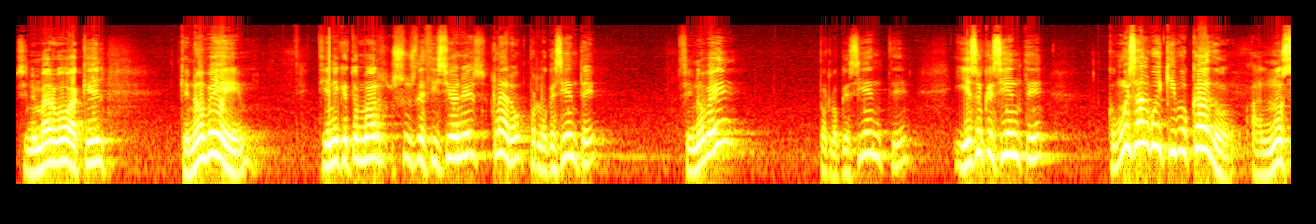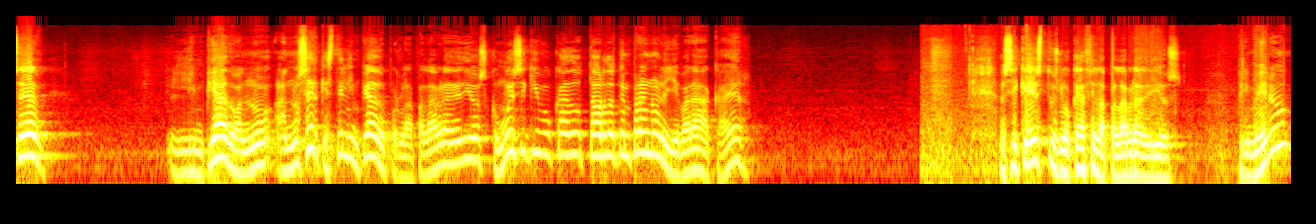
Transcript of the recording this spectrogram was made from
Sin embargo, aquel que no ve tiene que tomar sus decisiones, claro, por lo que siente. Si no ve, por lo que siente. Y eso que siente, como es algo equivocado, al no ser limpiado, al no, no ser que esté limpiado por la palabra de Dios, como es equivocado, tarde o temprano le llevará a caer. Así que esto es lo que hace la palabra de Dios. Primero,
